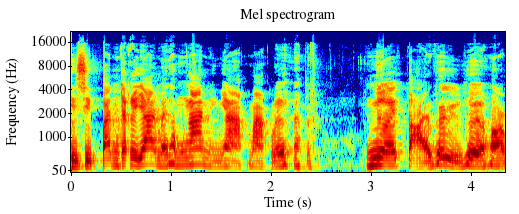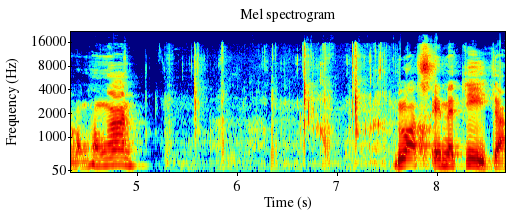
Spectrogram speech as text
ที่สิปั่นจักรยานไปทำงานนี่ยากมากเลยเหนื่อยตายเพื่ออยู่เธอหอดบังทำงาน lost energy จ้ะ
